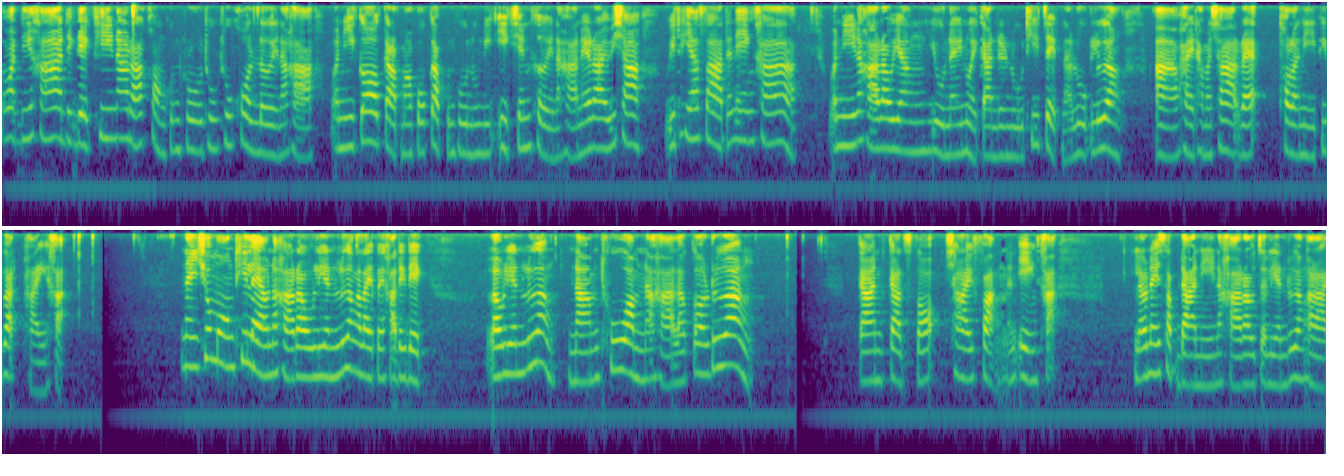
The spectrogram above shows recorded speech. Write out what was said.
สวัสดีค่ะ เด็กๆ ที่น่ารักของคุณครูทุกๆ คนเลยนะคะ วันนี้ก็กลับมาพบกับคุณครูนุกนิกอีกเช่นเคยนะคะ ในรายวิชาวิทยาศาสตร์นั่นเองค่ะ วันนี้นะคะเรายังอยู่ในหน่วยการเรียนรู้ที่ 7 นะลูกเรื่องอาภัยธรรมชาติ และธรณีพิบัติภัยค่ะ ในชั่วโมงที่แล้วนะคะ เราเรียนเรื่องอะไรไปคะเด็กๆ เราเรียนเรื่องน้ำท่วมนะคะ แล้วก็เรื่อง การกัดเซาะชายฝั่งนั่นเองค่ะ แล้วในสัปดาห์นี้นะคะ เราจะเรียนเรื่องอะไร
